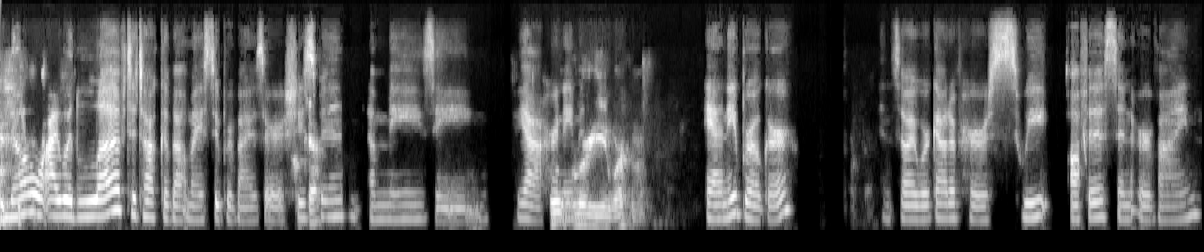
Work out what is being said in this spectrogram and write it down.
no, I would love to talk about my supervisor. She's okay. been amazing. Yeah, her who, name. Who are you working with? Annie Broger. And so I work out of her sweet office in Irvine.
